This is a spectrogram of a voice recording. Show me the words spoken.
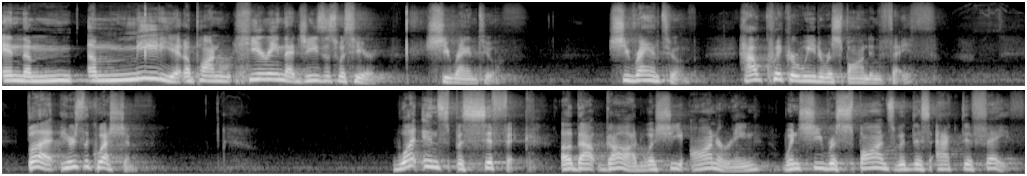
in the immediate, upon hearing that Jesus was here, she ran to him. She ran to him. How quick are we to respond in faith? But here's the question What in specific about God was she honoring when she responds with this active faith?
